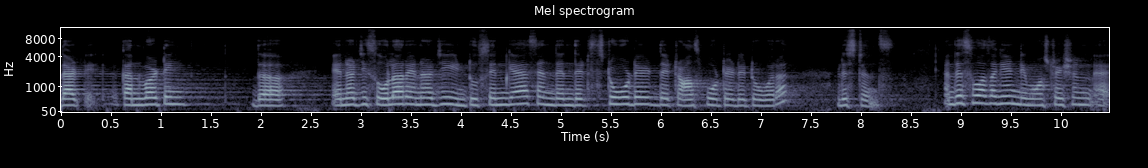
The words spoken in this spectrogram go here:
that converting the energy solar energy into syngas and then they stored it, they transported it over a distance. And this was again demonstration uh,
